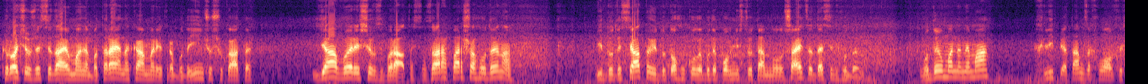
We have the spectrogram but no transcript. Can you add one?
Коротше, вже сідає в мене батарея на камері, треба буде іншу шукати. Я вирішив збиратися. Зараз перша година. І до 10 до того, коли буде повністю темно, лишається 10 годин. Води в мене нема. Хліб я там заховав, тих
